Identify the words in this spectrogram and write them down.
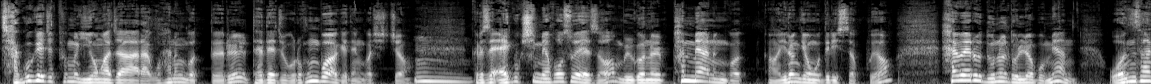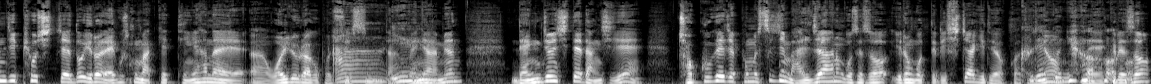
자국의 제품을 이용하자라고 하는 것들을 대대적으로 홍보하게 된 것이죠. 음. 그래서 애국심에 호소해서 물건을 판매하는 것 어, 이런 경우들이 있었고요. 해외로 눈을 돌려보면 원산지 표시제도 이런 애국심 마케팅의 하나의 어, 원료라고 볼수 아, 있습니다. 예. 왜냐하면 냉전 시대 당시에 적국의 제품을 쓰지 말자 하는 곳에서 이런 것들이 시작이 되었거든요. 그랬군요. 네, 그래서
